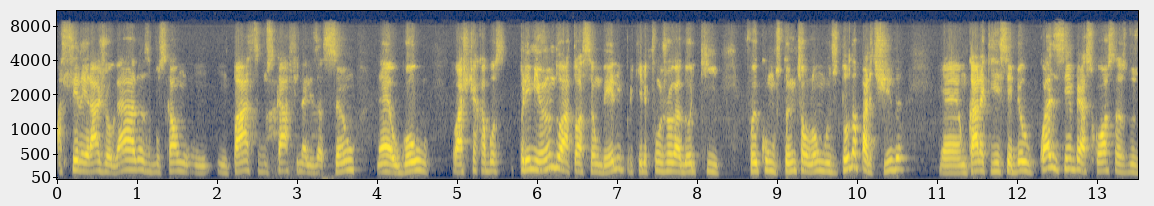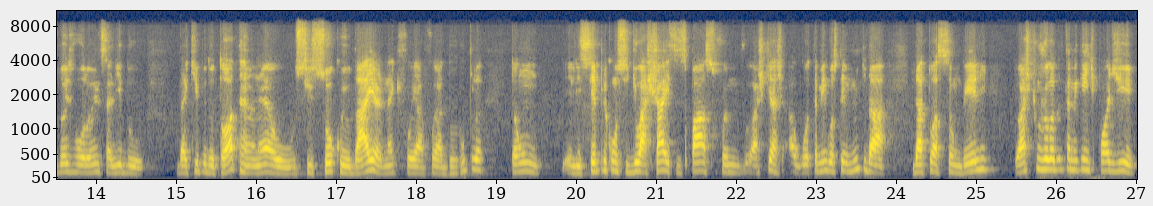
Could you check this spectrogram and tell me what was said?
acelerar jogadas, buscar um, um, um, passe, buscar a finalização, né? O gol, eu acho que acabou premiando a atuação dele, porque ele foi um jogador que foi constante ao longo de toda a partida. É um cara que recebeu quase sempre as costas dos dois volantes ali do, da equipe do Tottenham, né? O Sissoko e o Dyer, né? Que foi a, foi a dupla. Então, ele sempre conseguiu achar esse espaço. Foi, acho que eu também gostei muito da, da atuação dele. Eu acho que um jogador também que a gente pode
